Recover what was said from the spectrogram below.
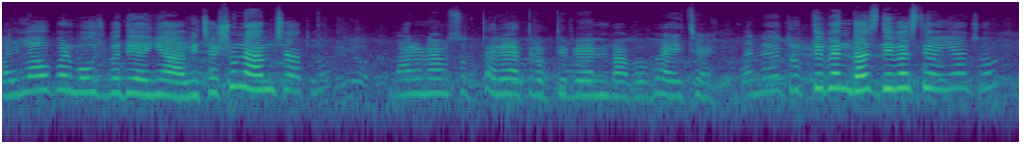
મહિલાઓ પણ બહુ જ બધી અહીંયા આવી છે. શું નામ છે આપનું? મારું નામ સુતરિયા તૃપ્તિબેન બાબુભાઈ છે. અને તૃપ્તિબેન દસ દિવસથી અહીંયા છો?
